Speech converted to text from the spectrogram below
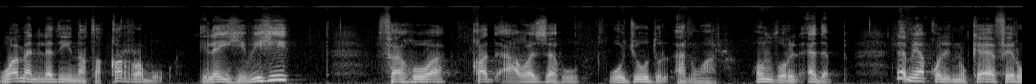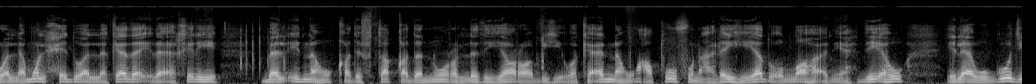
وما الذي نتقرب إليه به فهو قد أعوزه وجود الأنوار. انظر الأدب. لم يقل إنه كافر ولا ملحد ولا كذا إلى آخره. بل إنه قد افتقد النور الذي يرى به وكأنه عطوف عليه يدعو الله أن يهديه إلى وجود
